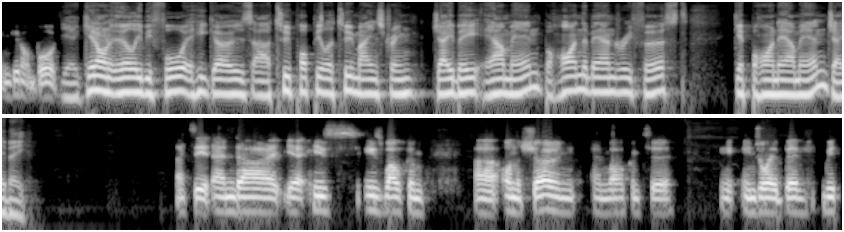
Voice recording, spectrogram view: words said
and get on board. Yeah, get on early before he goes uh, too popular, too mainstream. JB, our man, behind the boundary first. Get behind our man, JB. That's it. And uh, yeah, he's he's welcome uh, on the show and, and welcome to enjoy a bev with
